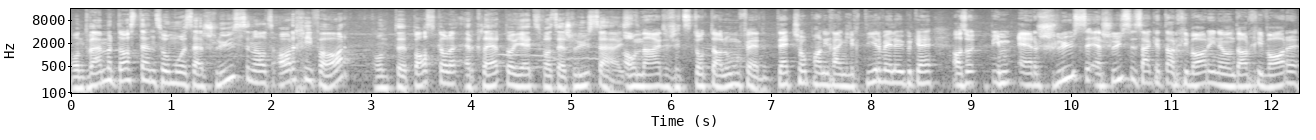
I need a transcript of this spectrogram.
Und wenn man das dann so muss erschliessen als Archivar, und Pascal erklärt euch jetzt, was erschliessen heisst. Oh nein, das ist jetzt total unfair. Den Job habe ich eigentlich dir übergeben. Also beim Erschliessen, Erschliessen sagen die Archivarinnen und Archivare,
